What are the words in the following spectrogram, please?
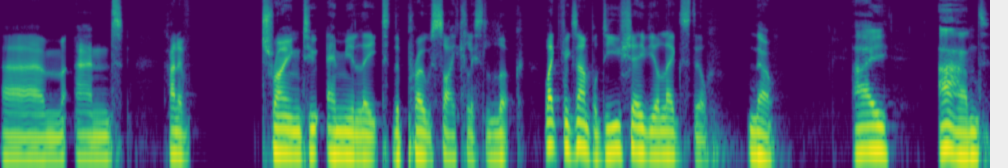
um, and kind of trying to emulate the pro cyclist look. Like, for example, do you shave your legs still? No. I and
